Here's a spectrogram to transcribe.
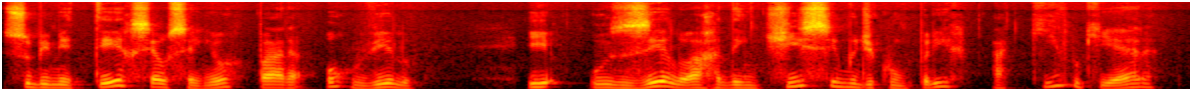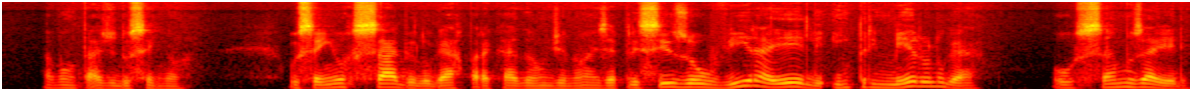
submeter-se ao Senhor para ouvi-lo e o zelo ardentíssimo de cumprir aquilo que era a vontade do Senhor. O Senhor sabe o lugar para cada um de nós, é preciso ouvir a Ele em primeiro lugar. Ouçamos a Ele.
